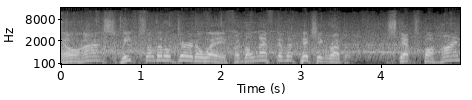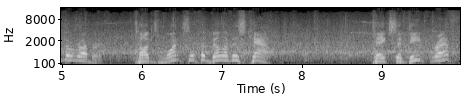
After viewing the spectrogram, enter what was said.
Johan sweeps a little dirt away from the left of the pitching rubber, steps behind the rubber, tugs once at the bill of his cap, takes a deep breath,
